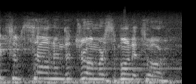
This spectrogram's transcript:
create some sound in the drummer's monitor.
